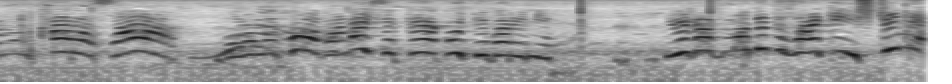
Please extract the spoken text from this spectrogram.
এমন খারাপ স্যার গরমে করে বানাইছে কে কইতে পারিনি? এটার মধ্যে তো যায় স্টিমে?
